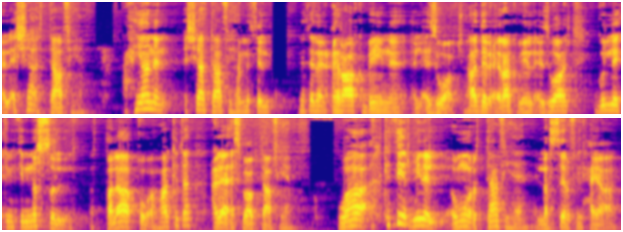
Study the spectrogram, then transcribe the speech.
الأشياء التافهة. أحيانا أشياء تافهة مثل مثلا عراك بين الأزواج. هذا العراك بين الأزواج يقول لك يمكن نص الطلاق وهكذا على أسباب تافهة. وكثير من الأمور التافهة اللي تصير في الحياة.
